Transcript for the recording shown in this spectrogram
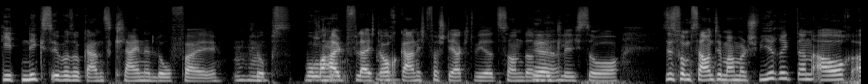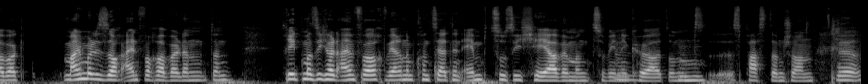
geht nichts über so ganz kleine Lo-Fi-Clubs, mhm. wo man halt vielleicht auch gar nicht verstärkt wird, sondern ja. wirklich so. Es ist vom Sound her manchmal schwierig dann auch, aber manchmal ist es auch einfacher, weil dann, dann dreht man sich halt einfach während dem Konzert den Amp zu sich her, wenn man zu wenig mhm. hört und mhm. es passt dann schon. Ja.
